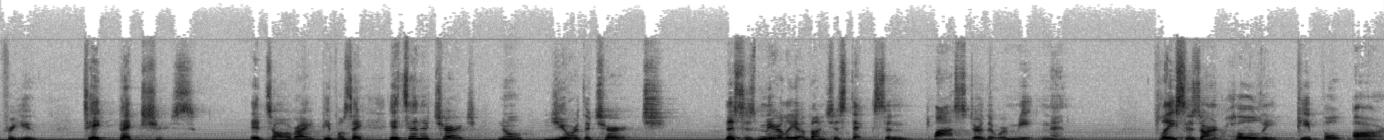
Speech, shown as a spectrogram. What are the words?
for you. Take pictures. It's all right. People say, it's in a church. No, you're the church. This is merely a bunch of sticks and plaster that we're meeting in. Places aren't holy, people are.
